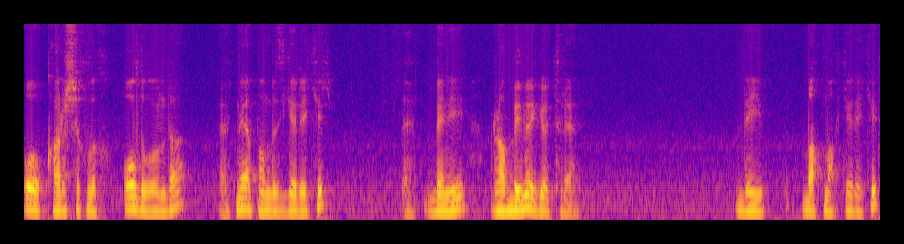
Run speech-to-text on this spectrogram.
o karışıklık olduğunda evet, ne yapmamız gerekir? Beni Rabbime götüren deyip bakmak gerekir.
